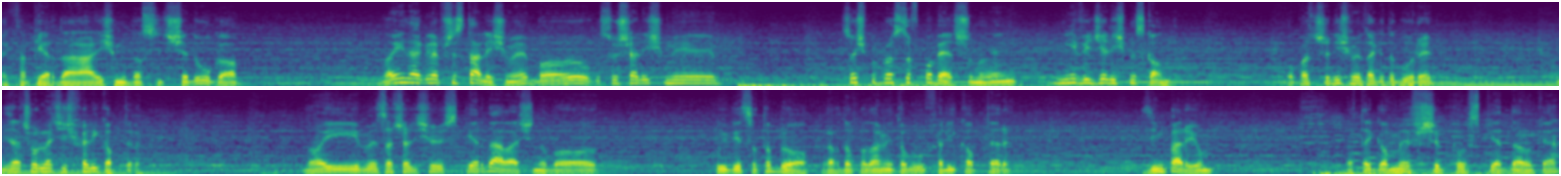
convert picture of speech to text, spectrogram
Tak napierdalaliśmy dosyć się długo. No i nagle przestaliśmy, bo usłyszeliśmy coś po prostu w powietrzu. No, nie wiedzieliśmy skąd. Popatrzyliśmy tak do góry i zaczął lecieć helikopter. No i my zaczęliśmy spierdalać, no bo chuj wie co to było. Prawdopodobnie to był helikopter z Imperium. Dlatego my w szybką spierdolkę.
